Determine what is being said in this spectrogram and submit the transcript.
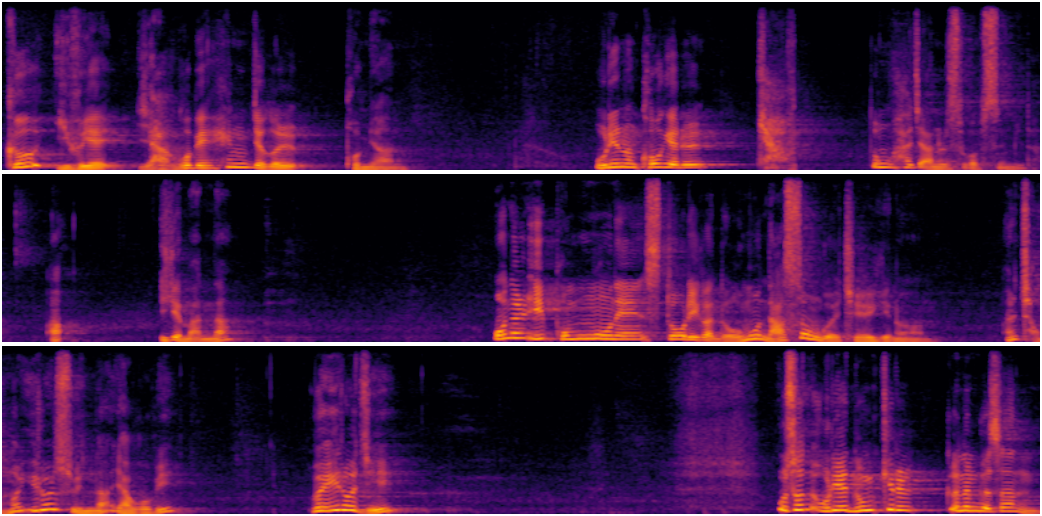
그 이후에 야곱의 행적을 보면 우리는 고개를 갸 우뚱하지 않을 수가 없습니다 아, 이게 맞나? 오늘 이 본문의 스토리가 너무 낯선 거예요 제에게는 아니 정말 이럴 수 있나 야곱이? 왜 이러지? 우선 우리의 눈길을 끄는 것은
